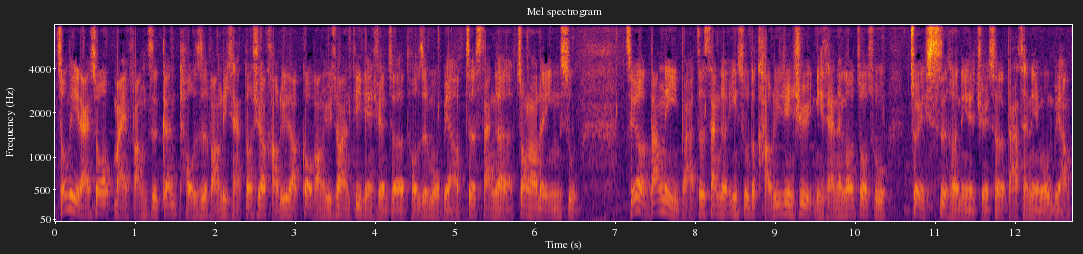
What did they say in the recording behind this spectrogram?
总体来说，买房子跟投资房地产都需要考虑到购房预算、地点选择、投资目标这三个重要的因素。只有当你把这三个因素都考虑进去，你才能够做出最适合你的决策，达成你的目标。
